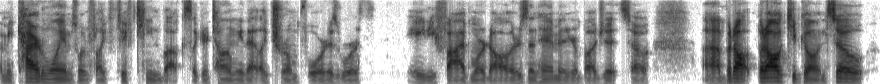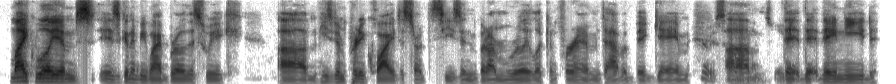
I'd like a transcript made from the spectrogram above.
I mean, Kyren Williams went for like 15 bucks. Like you're telling me that like Jerome Ford is worth 85 more dollars than him in your budget. So, uh, but I'll but I'll keep going. So Mike Williams is going to be my bro this week. Um, he's been pretty quiet to start the season, but I'm really looking for him to have a big game. Um, they, they they need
